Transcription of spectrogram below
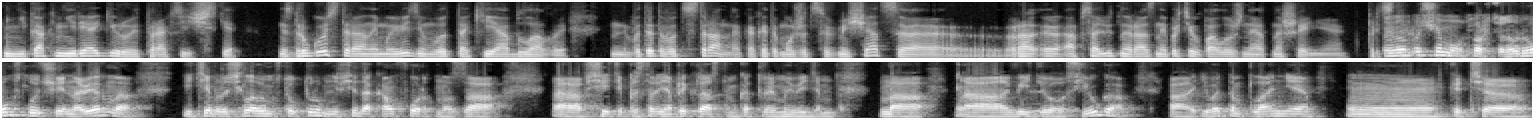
никак не реагируют практически. С другой стороны, мы видим вот такие облавы. Вот это вот странно, как это может совмещаться, э, абсолютно разные противоположные отношения. Ну почему? Слушайте, ну в любом случае, наверное, и тем же силовым структурам не всегда комфортно за а, все эти представления прекрасным, которые мы видим на а, видео с юга, а, и в этом плане а, сказать, а,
